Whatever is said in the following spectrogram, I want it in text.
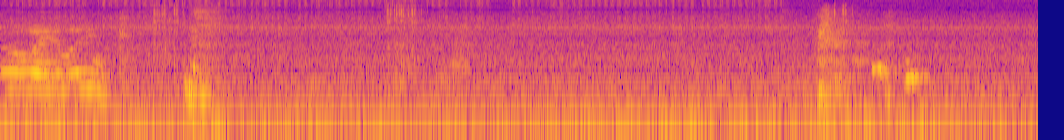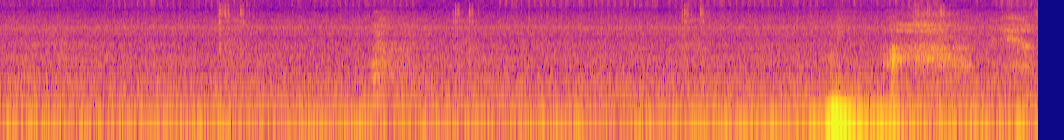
Go away, Link. Ah, man.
